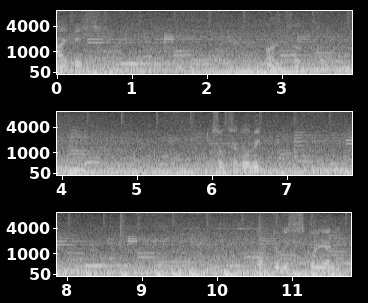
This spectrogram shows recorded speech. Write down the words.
90s. Ay, so, so. Busog sa tubig. Portuguese school yan eh.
